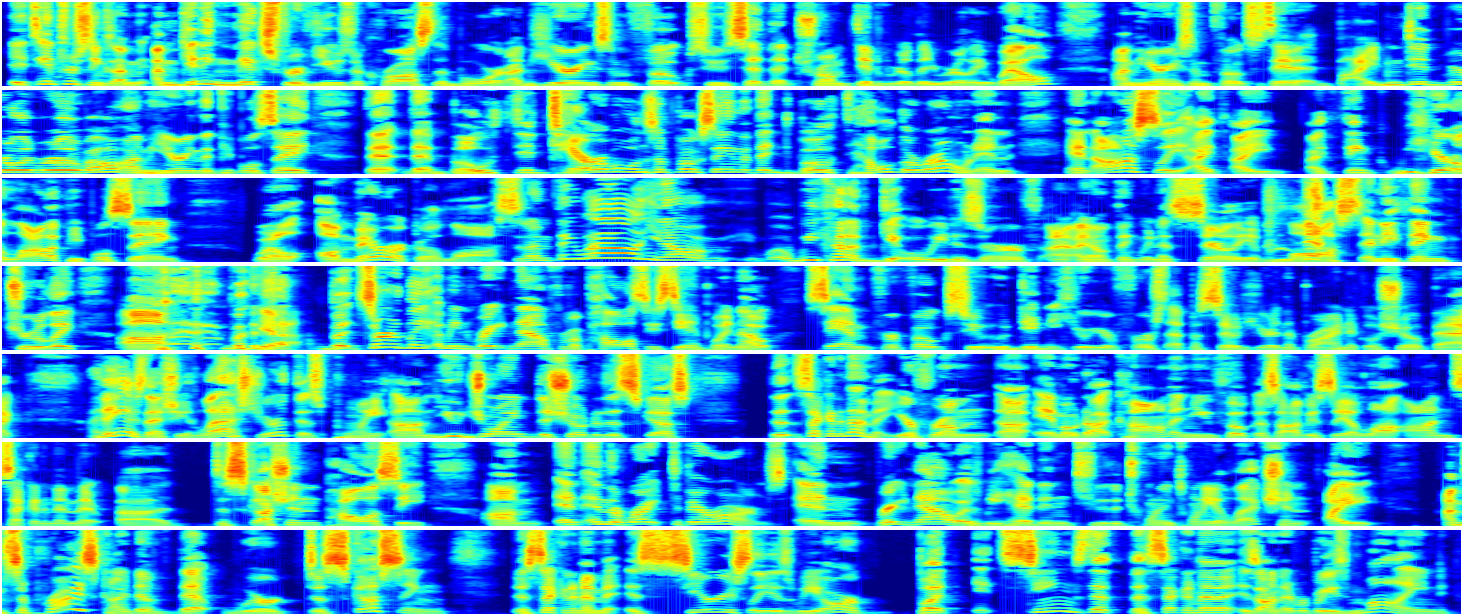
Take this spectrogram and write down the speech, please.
It's interesting I'm, I'm getting mixed reviews across the board. I'm hearing some folks who said that Trump did really, really well. I'm hearing some folks say that Biden did really, really well. I'm hearing that people say that, that both did terrible and some folks saying that they both held their own. And, and honestly, I, I, I think we hear a lot of people saying, well, America lost. And I'm thinking, well, you know, um, we kind of get what we deserve. I, don't think we necessarily have lost anything truly. Uh, but yeah, but certainly, I mean, right now, from a policy standpoint, now, Sam, for folks who, who didn't hear your first episode here in the Brian Nichols show back, I think it was actually last year at this point, um, you joined the show to discuss the Second Amendment. You're from uh, ammo.com and you focus obviously a lot on Second Amendment uh, discussion, policy, um, and, and the right to bear arms. And right now, as we head into the 2020 election, I I'm surprised kind of that we're discussing the Second Amendment as seriously as we are, but it seems that the Second Amendment is on everybody's mind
